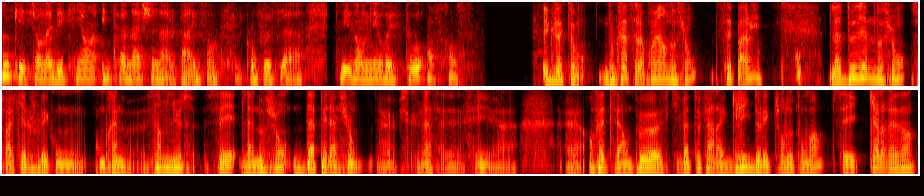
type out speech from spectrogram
Ok, si on a des clients internationaux par exemple et qu'on veut les emmener au resto en France. Exactement. Donc ça, c'est la première notion, cépage. La deuxième notion sur laquelle je voulais qu'on prenne 5 minutes, c'est la notion d'appellation, euh, puisque là, c'est, euh, euh, en fait, c'est un peu ce qui va te faire la grille de lecture de ton vin. C'est quel raisin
